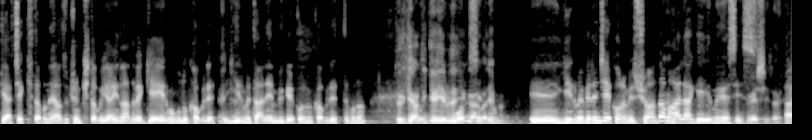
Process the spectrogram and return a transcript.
gerçek kitabını yazdık. Çünkü kitabı yayınlandı ve G20 bunu kabul etti. 20 tane en büyük ekonomi kabul etti bunu. Türkiye artık G20'de değil galiba değil mi? e, 21. ekonomiyiz şu anda ama hala G20 üyesiyiz. Üyesiyiz, evet. Hala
